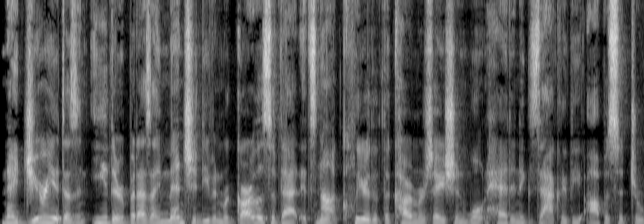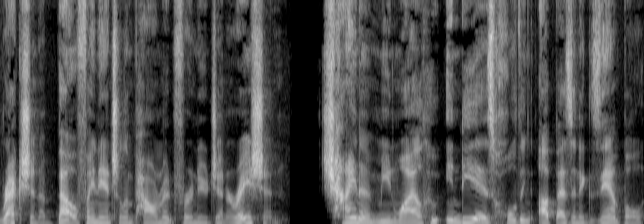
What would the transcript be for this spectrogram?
Nigeria doesn't either, but as I mentioned, even regardless of that, it's not clear that the conversation won't head in exactly the opposite direction about financial empowerment for a new generation. China, meanwhile, who India is holding up as an example,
